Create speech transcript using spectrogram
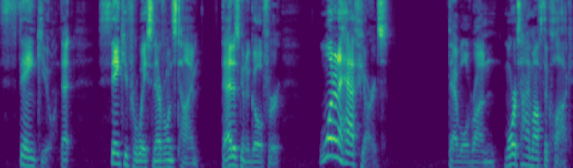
thank you. That thank you for wasting everyone's time. That is going to go for one and a half yards. That will run more time off the clock.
